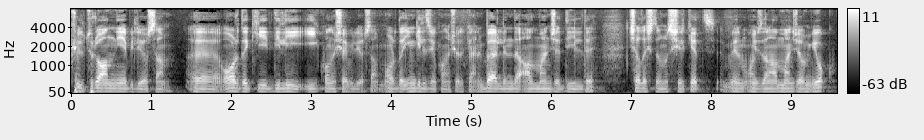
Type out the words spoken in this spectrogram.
kültürü anlayabiliyorsam, e, oradaki dili iyi konuşabiliyorsam, orada İngilizce konuşuyorduk yani Berlin'de Almanca değildi çalıştığımız şirket. Benim o yüzden Almancam yok.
